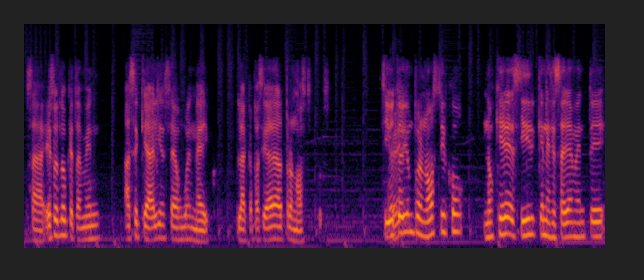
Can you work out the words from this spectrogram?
O sea, eso es lo que también hace que alguien sea un buen médico, la capacidad de dar pronósticos. Si yo te doy un pronóstico, no quiere decir que necesariamente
